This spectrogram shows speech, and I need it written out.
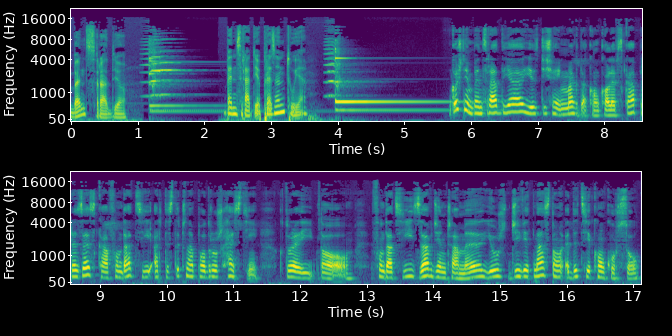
Benz Radio. Benz Radio prezentuje. Gościem Benz Radia jest dzisiaj Magda Konkolewska, prezeska Fundacji Artystyczna Podróż Hestii, której to fundacji zawdzięczamy już 19. edycję konkursu.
